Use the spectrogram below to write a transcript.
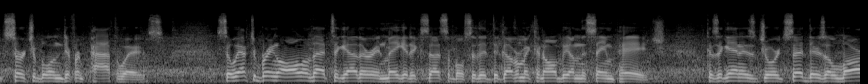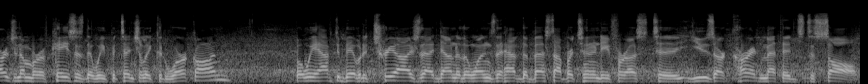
searchable in different pathways. So we have to bring all of that together and make it accessible so that the government can all be on the same page. Because again, as George said, there's a large number of cases that we potentially could work on, but we have to be able to triage that down to the ones that have the best opportunity for us to use our current methods to solve.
